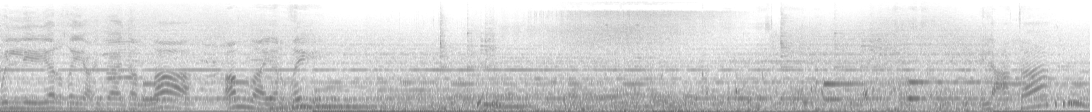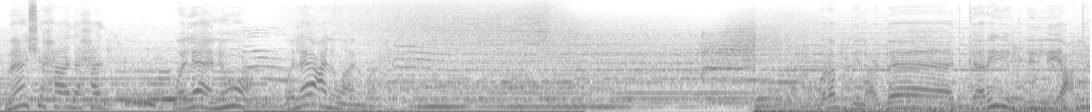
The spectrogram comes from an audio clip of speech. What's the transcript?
واللي يرضي عباد الله الله يرضيه. العطاء ما شحال حد ولا نوع ولا عنوان واحد. ورب العباد كريم للي يعطي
